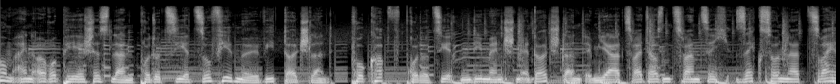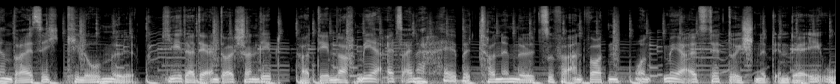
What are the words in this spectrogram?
Kaum ein europäisches Land produziert so viel Müll wie Deutschland. Pro Kopf produzierten die Menschen in Deutschland im Jahr 2020 632 Kilo Müll. Jeder, der in Deutschland lebt, hat demnach mehr als eine halbe Tonne Müll zu verantworten und mehr als der Durchschnitt in der EU.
